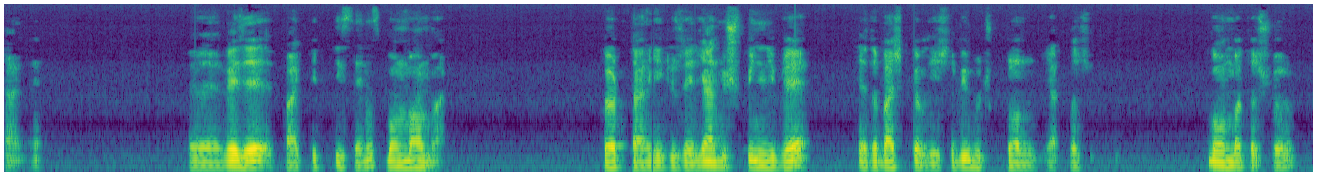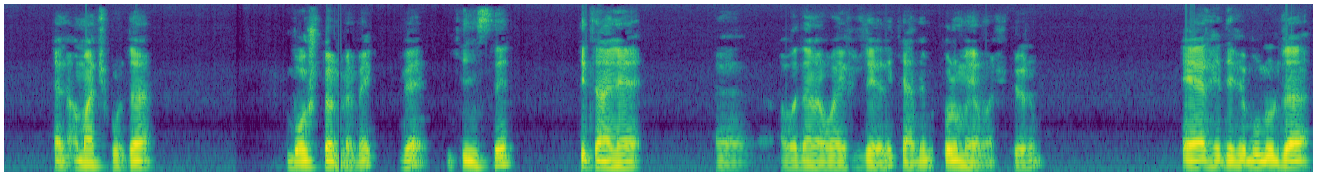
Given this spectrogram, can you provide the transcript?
yani. Ee, ve de fark ettiyseniz bombam var. 4 tane 750 yani 3000 libre ya da başka bir işte bir buçuk ton yaklaşık bomba taşıyorum. Yani amaç burada boş dönmemek ve ikincisi iki tane e, havadan havaya füzeyle kendimi korumaya başlıyorum. Eğer hedefi bulur da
